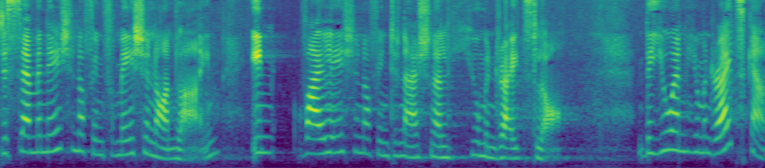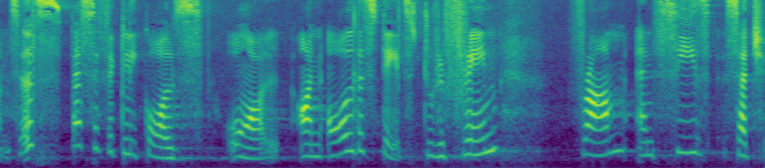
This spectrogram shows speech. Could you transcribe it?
dissemination of information online in violation of international human rights law. The UN Human Rights Council specifically calls all, on all the states to refrain from and seize such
